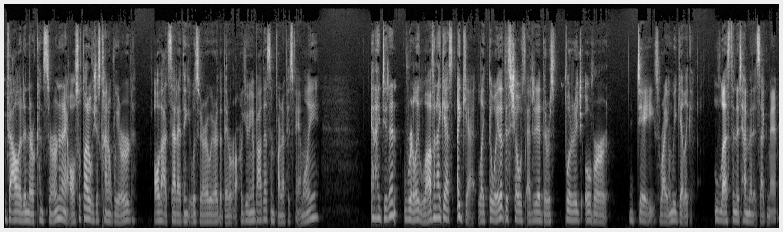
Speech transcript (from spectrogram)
valid in their concern and i also thought it was just kind of weird. All that said i think it was very weird that they were arguing about this in front of his family. And I didn't really love, and I guess I get like the way that this show was edited, there's footage over days, right? And we get like less than a 10 minute segment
